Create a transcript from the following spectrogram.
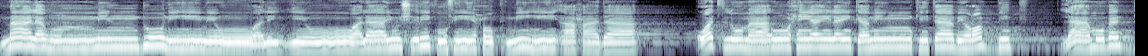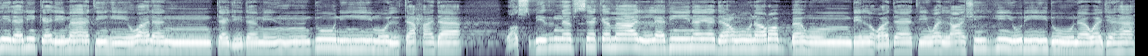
ما لهم من دونه من ولي ولا يشرك في حكمه أحدا. واتل ما أوحي إليك من كتاب ربك لا مبدل لكلماته ولن تجد من دونه ملتحدا. واصبر نفسك مع الذين يدعون ربهم بالغداة والعشي يريدون وجهه.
